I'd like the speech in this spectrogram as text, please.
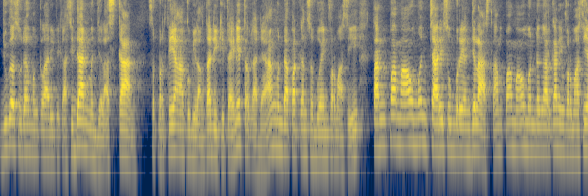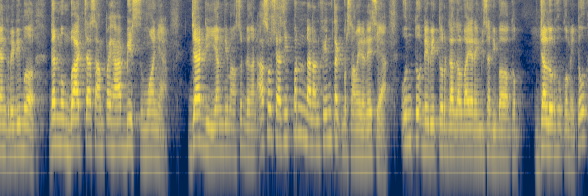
juga sudah mengklarifikasi dan menjelaskan seperti yang aku bilang tadi kita ini terkadang mendapatkan sebuah informasi tanpa mau mencari sumber yang jelas, tanpa mau mendengarkan informasi yang kredibel dan membaca sampai habis semuanya. Jadi yang dimaksud dengan asosiasi pendanaan fintech bersama Indonesia untuk debitur gagal bayar yang bisa dibawa ke jalur hukum itu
